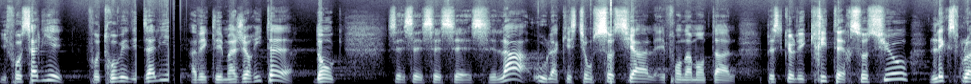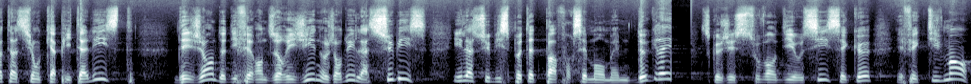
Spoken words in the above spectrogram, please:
il faut s'allier, il faut trouver des alliés avec les majoritaires. Donc, c'est- là où la question sociale est fondamentale, parce que les critères sociaux, l'exploitation capitaliste, des gens de différentes origines, aujourd'hui, la subissent. Ils la subissent peut-être pas forcément au même degré. Ce que j'ai souvent dit aussi, c'est que, effectivement,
